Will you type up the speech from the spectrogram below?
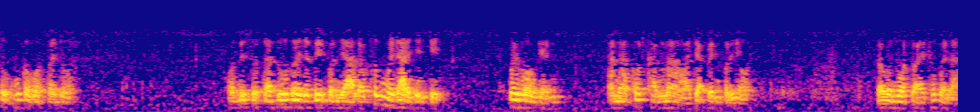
สุขมันก็หมดไปด้วยผลที่สุดแต่ดูด้วยสติปัญญาเราพึ่งไม่ได้จริงๆไม่มองเห็น อนาคตข้างหน้าว่าจะเป็นประโยชน์เพราะมันหมดไปทุกเวลา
